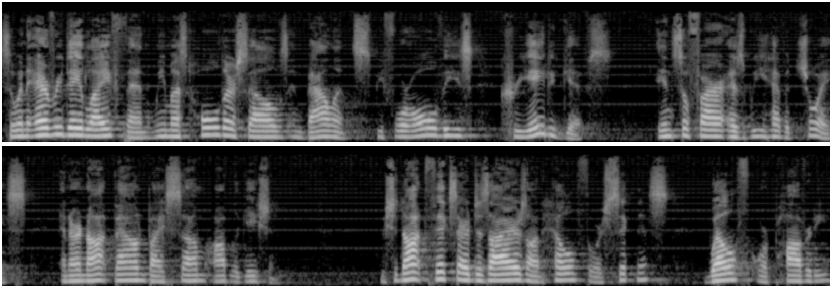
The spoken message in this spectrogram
So, in everyday life, then, we must hold ourselves in balance before all these created gifts, insofar as we have a choice and are not bound by some obligation. We should not fix our desires on health or sickness, wealth or poverty,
